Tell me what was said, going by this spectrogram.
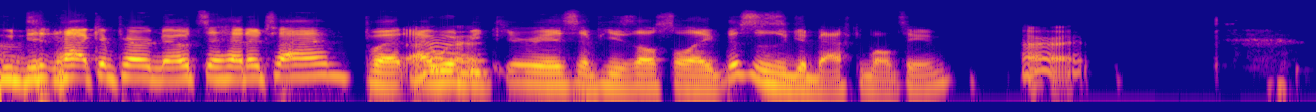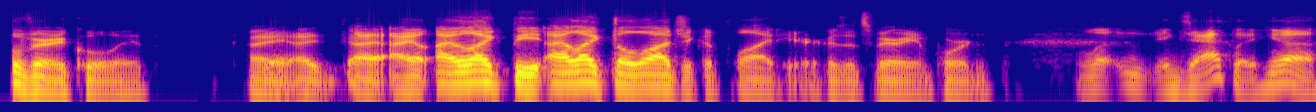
we did not compare notes ahead of time, but I would be curious if he's also like, this is a good basketball team. All right. Well, very cool, Abe. I, I, I, I like the I like the logic applied here because it's very important. Exactly. Yeah.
